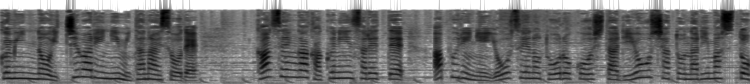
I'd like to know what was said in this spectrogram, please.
国民の1割に満たないそうで感染が確認されてアプリに陽性の登録をした利用者となりますと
